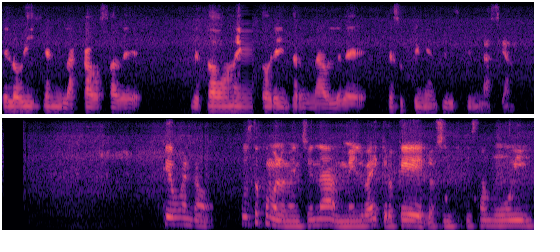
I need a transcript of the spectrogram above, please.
el origen y la causa de, de toda una historia interminable de, de sufrimiento y discriminación. Qué bueno, justo como lo menciona Melba, y creo que lo sintetiza muy,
